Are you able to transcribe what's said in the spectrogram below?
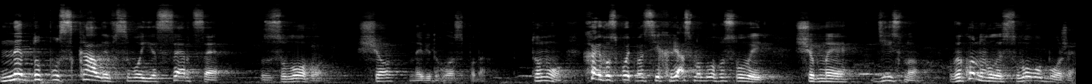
не допускали в своє серце злого, що не від Господа. Тому хай Господь нас всіх рясно благословить, щоб ми дійсно виконували Слово Боже,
